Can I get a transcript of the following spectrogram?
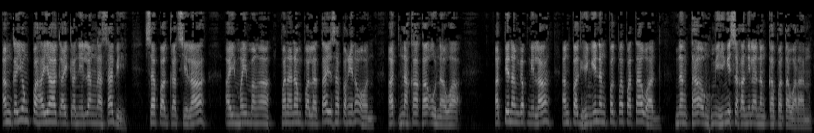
Ang gayong pahayag ay kanilang nasabi sapagkat sila ay may mga pananampalatay sa Panginoon at nakakaunawa at tinanggap nila ang paghingi ng pagpapatawad ng taong humihingi sa kanila ng kapatawaran.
